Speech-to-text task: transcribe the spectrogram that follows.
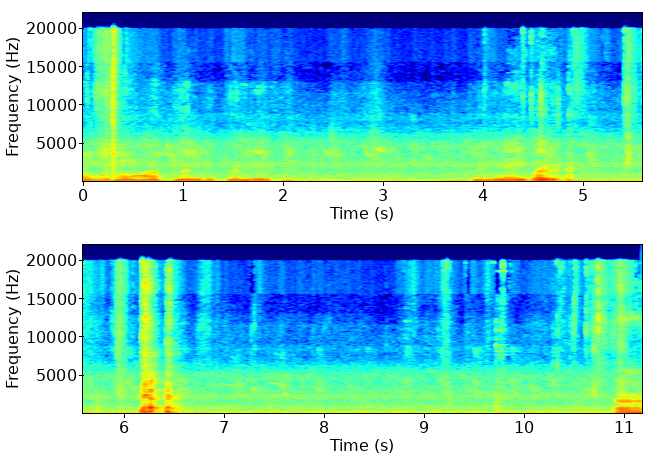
เขาเนาะเพื่อนดีเพื่อนดีเพื่อนไงก็เออ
